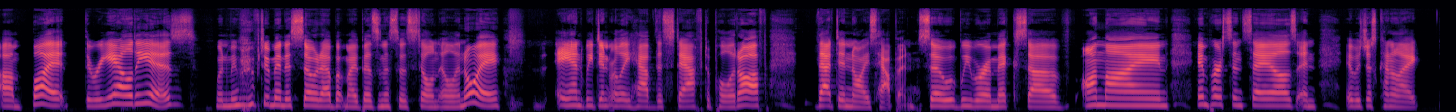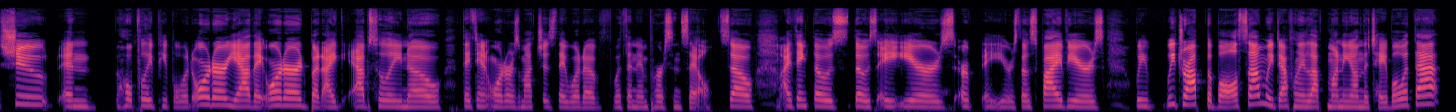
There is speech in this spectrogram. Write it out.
Um, but the reality is, when we moved to Minnesota, but my business was still in Illinois, and we didn't really have the staff to pull it off, that didn't always happen. So we were a mix of online, in person sales, and it was just kind of like shoot and hopefully people would order. Yeah, they ordered, but I absolutely know they didn't order as much as they would have with an in-person sale. So I think those those eight years or eight years, those five years, we we dropped the ball some. We definitely left money on the table with that.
